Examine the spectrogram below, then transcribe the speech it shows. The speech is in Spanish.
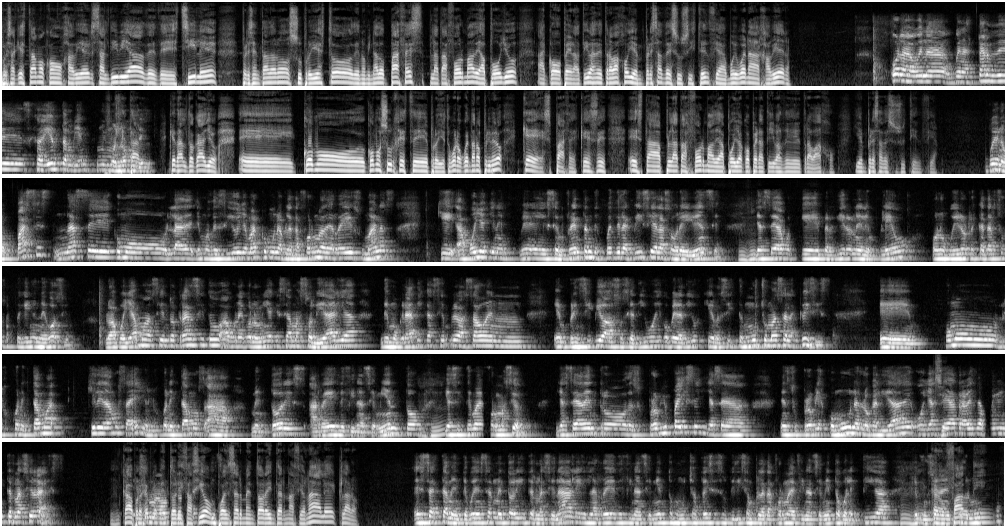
Pues aquí estamos con Javier Saldivia desde Chile presentándonos su proyecto denominado PACES, plataforma de apoyo a cooperativas de trabajo y empresas de subsistencia. Muy buena, Javier. Hola, buena, buenas tardes, Javier también, mismo ¿Qué nombre. Tal? ¿Qué tal, Tocayo? Eh, ¿cómo, ¿Cómo surge este proyecto? Bueno, cuéntanos primero qué es PACES, qué es eh, esta plataforma de apoyo a cooperativas de trabajo y empresas de subsistencia. Bueno, PACES nace como la hemos decidido llamar como una plataforma de redes humanas que apoya a quienes eh, se enfrentan después de la crisis a la sobrevivencia, uh -huh. ya sea porque perdieron el empleo o no pudieron rescatar sus pequeños negocios. Lo apoyamos haciendo tránsito a una economía que sea más solidaria, democrática, siempre basado en, en principios asociativos y cooperativos que resisten mucho más a las crisis. Eh, ¿Cómo los conectamos? A, ¿Qué le damos a ellos? Los conectamos a mentores, a redes de financiamiento uh -huh. y a sistemas de formación, ya sea dentro de sus propios países, ya sea en sus propias comunas, localidades o ya sí. sea a través de apoyos internacionales. Claro, por Eso ejemplo, mentorización, pueden ser mentores internacionales, claro. Exactamente, pueden ser mentores internacionales, las redes de financiamiento muchas veces se utilizan plataformas de financiamiento colectiva uh -huh, que funcionan en todo el mundo.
